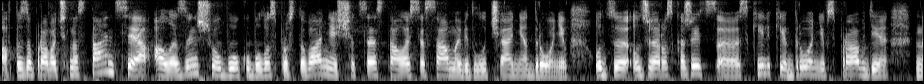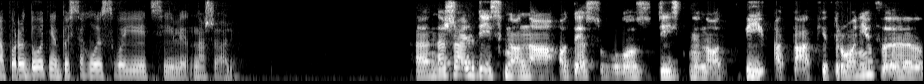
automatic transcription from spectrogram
автозаправочна станція, але з іншого боку було спростування, що це сталося саме від влучання дронів. Отже, отже, розкажіть, е, скільки дронів справді напередодні досягли своєї цілі? На жаль. Е, На жаль, дійсно на Одесу було здійснено дві атаки дронів. Е,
